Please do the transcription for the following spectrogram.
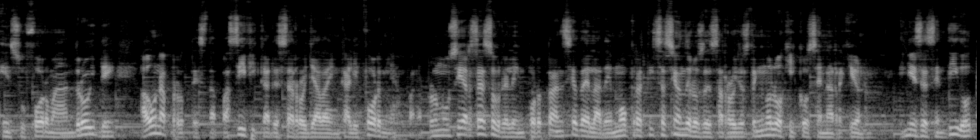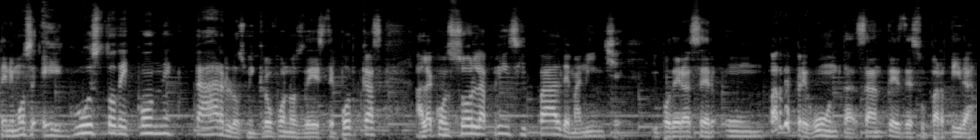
en su forma androide a una protesta pacífica desarrollada en California para pronunciarse sobre la importancia de la democratización de los desarrollos tecnológicos en la región. En ese sentido, tenemos el gusto de conectar los micrófonos de este podcast a la consola principal de Malinche y poder hacer un par de preguntas antes de su partida.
